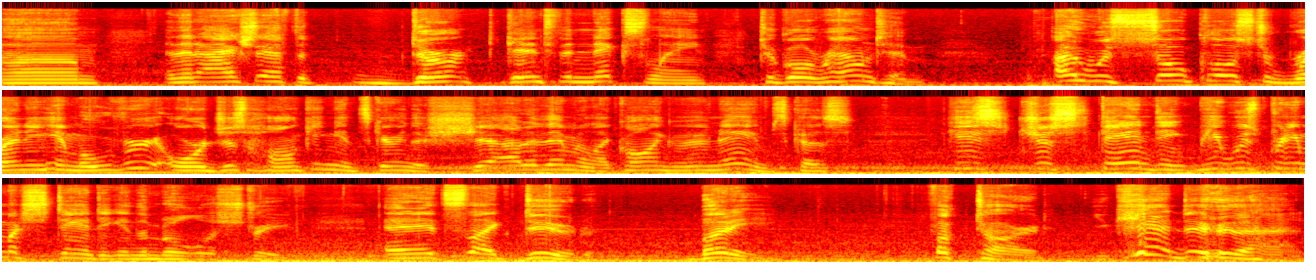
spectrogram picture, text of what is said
um, and then I actually have to dirt get into the next lane to go around him. I was so close to running him over or just honking and scaring the shit out of him and like calling him names because he's just standing. He was pretty much standing in the middle of the street. And it's like, dude, buddy, fucktard, you can't do that.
